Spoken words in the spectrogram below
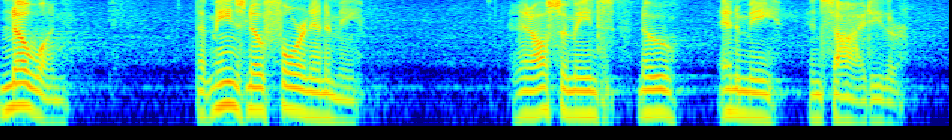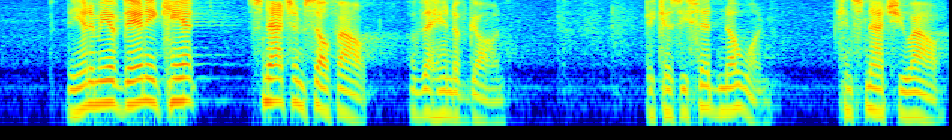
No one. That means no foreign enemy. And it also means no enemy inside either. The enemy of Danny can't snatch himself out of the hand of God because he said, No one can snatch you out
